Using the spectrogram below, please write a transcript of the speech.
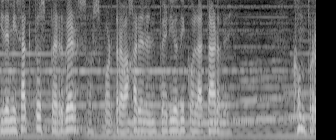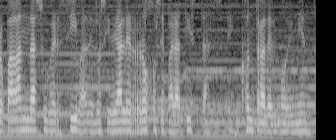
y de mis actos perversos por trabajar en el periódico La Tarde, con propaganda subversiva de los ideales rojos separatistas en contra del movimiento.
